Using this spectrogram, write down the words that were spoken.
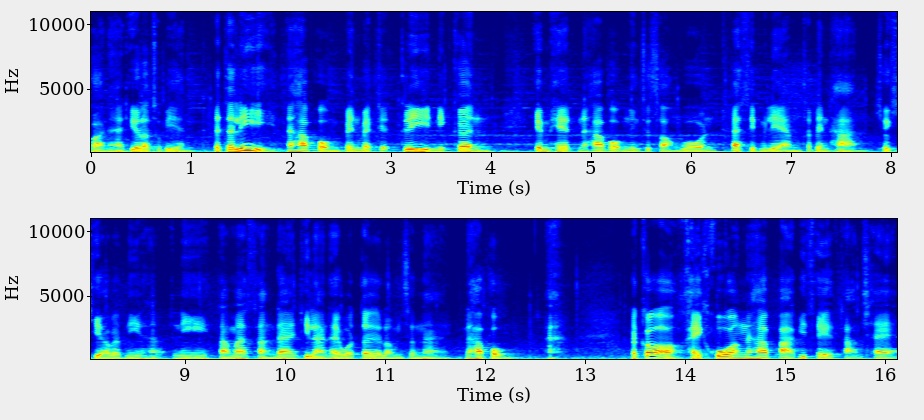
ก่อนนะฮะที่เราจะเปลี่ยนแบตเตอรี่นะครับผมเป็นแบตเตอรี่นิกเกิล MH นะครับผม 1.2 โวลต์ 80 มิลลิแอมจะเป็นฐานเขียวๆ แบบนี้นะฮะ อันนี้สามารถสั่งได้ที่ร้านไทยวอเตอร์เรามีจำหน่ายนะครับผม แล้วก็ไขควงนะครับปากพิเศษ 3 แฉก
